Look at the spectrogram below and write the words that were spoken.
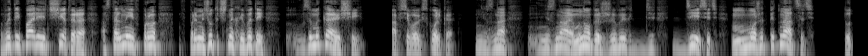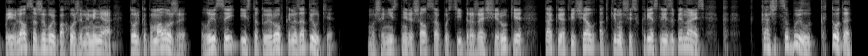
«В этой паре четверо, остальные в, про... в промежуточных и в этой... в замыкающей». «А всего их сколько?» «Не знаю, не знаю, много живых десять, может, пятнадцать». Тут появлялся живой, похожий на меня, только помоложе, лысый и с татуировкой на затылке. Машинист не решался опустить дрожащие руки, так и отвечал, откинувшись в кресле и запинаясь. К «Кажется, был кто-то.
